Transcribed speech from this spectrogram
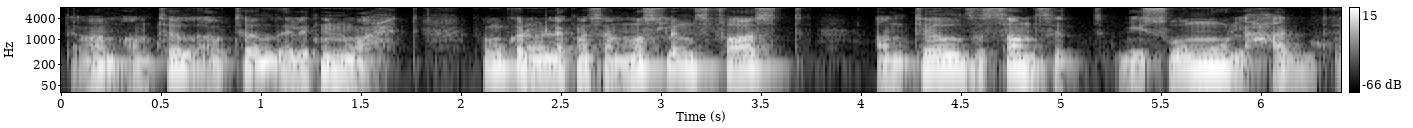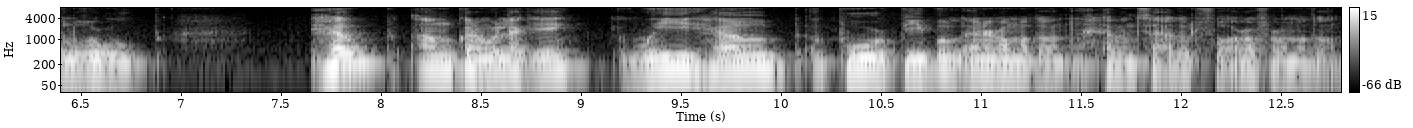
تمام؟ until أو till الاتنين واحد. فممكن أقول لك مثلا Muslims fast until the sunset بيصوموا لحد الغروب. Help أو ممكن أقول لك إيه؟ We help poor people in رمضان إحنا بنساعد الفقراء في رمضان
